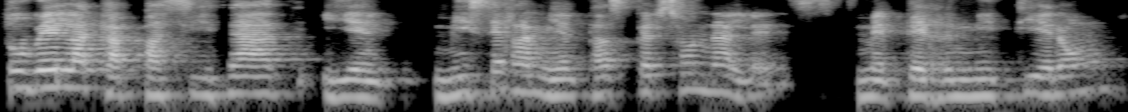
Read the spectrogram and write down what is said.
tuve la capacidad y en mis herramientas personales me permitieron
